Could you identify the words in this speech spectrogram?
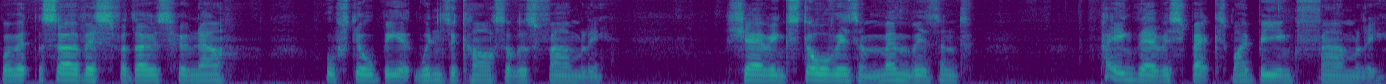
were at the service, for those who now will still be at Windsor Castle as family, sharing stories and memories and paying their respects by being family.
